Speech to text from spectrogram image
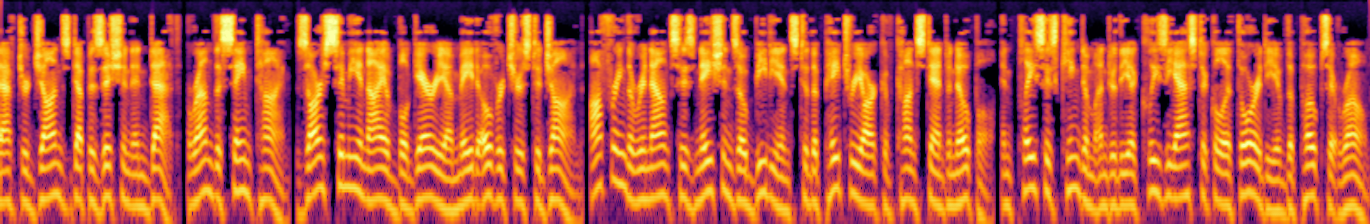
after John's deposition and death. Around the same time, Tsar Simeon I of Bulgaria made overtures to John, offering to renounce his nation's obedience to the Patriarch of Constantinople, and place his kingdom under the ecclesiastical authority of the popes at Rome.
